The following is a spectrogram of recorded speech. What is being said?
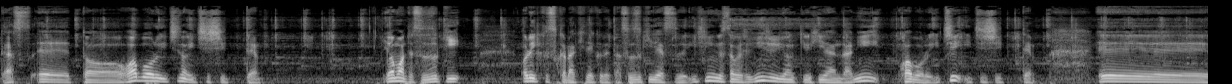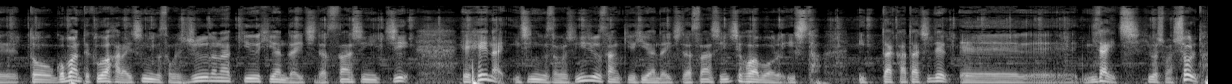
出す、えー、っと、フォアボール1の1失点。4番手、鈴木。オリックスから来てくれた鈴木です。1イニングス投げし24球被安打に、フォアボール1、1失点。えーと、5番手桑原1イニングス投げし17球被安打1、奪三振1。えー、平内1イニングス投げし23球被安打1、奪三振1、フォアボール1といった形で、えー、2対1、広島勝利と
